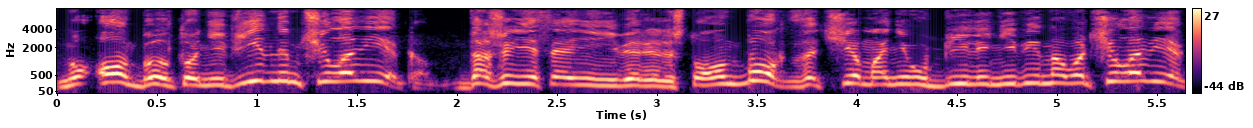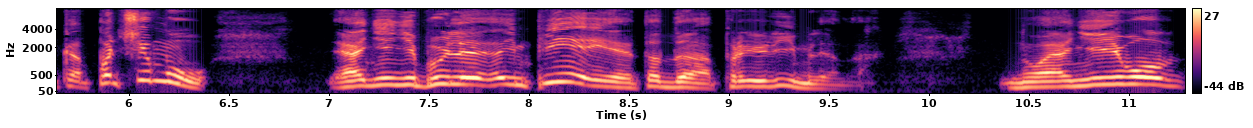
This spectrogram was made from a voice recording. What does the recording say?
Но он был то невинным человеком. Даже если они не верили, что он Бог, зачем они убили невинного человека? Почему? И они не были империей тогда при римлянах. Но они его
